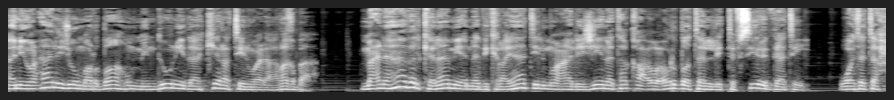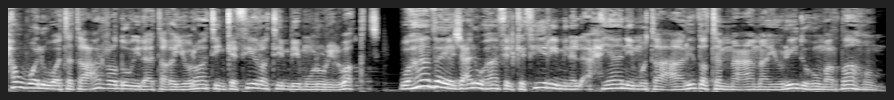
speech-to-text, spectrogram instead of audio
أن يعالجوا مرضاهم من دون ذاكرة ولا رغبة. معنى هذا الكلام أن ذكريات المعالجين تقع عرضة للتفسير الذاتي. وتتحول وتتعرض إلى تغيرات كثيرة بمرور الوقت وهذا يجعلها في الكثير من الأحيان متعارضة مع ما يريده مرضاهم.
